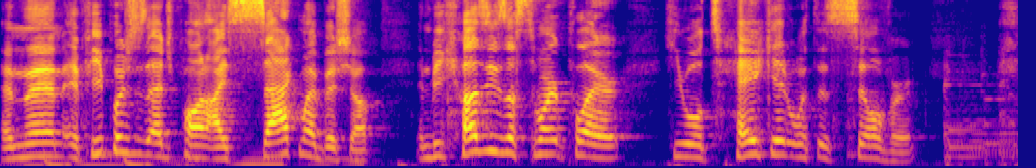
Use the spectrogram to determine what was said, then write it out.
And then if he pushes edge pawn, I sack my bishop. And because he's a smart player, he will take it with his silver.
